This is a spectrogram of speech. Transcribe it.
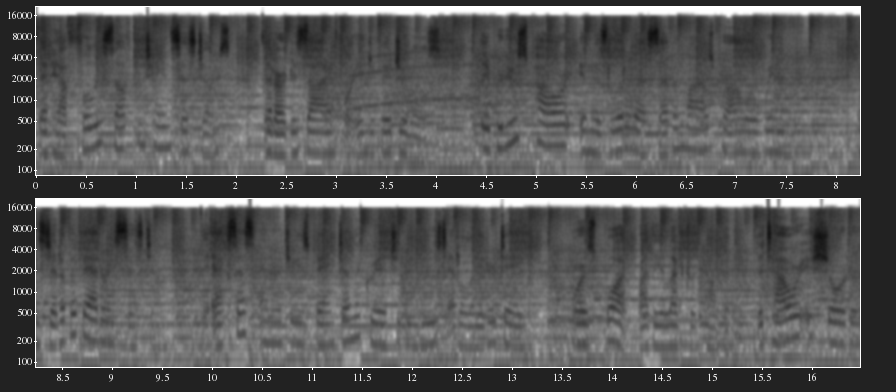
that have fully self-contained systems that are designed for individuals. They produce power in as little as 7 miles per hour wind. Instead of a battery system, the excess energy is banked on the grid to be used at a later date or is bought by the electric company. The tower is shorter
